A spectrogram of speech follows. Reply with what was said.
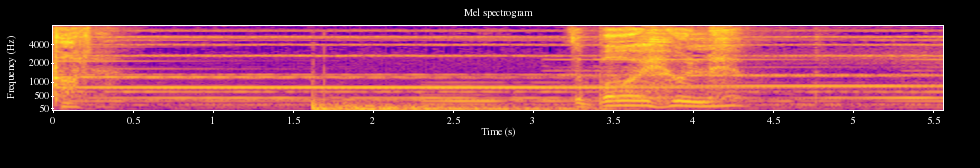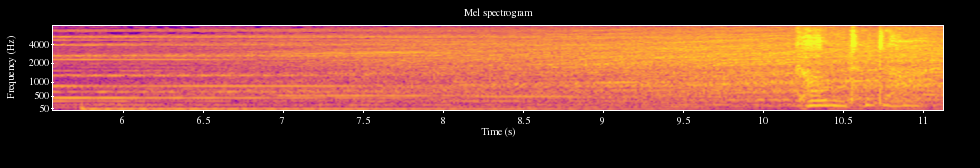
Potter, The boy who lived. Come to die.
